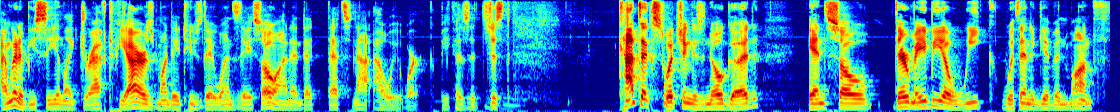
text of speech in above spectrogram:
I'm going to be seeing like draft PRs Monday, Tuesday, Wednesday, so on, and that that's not how we work because it's just mm. context switching is no good, and so there may be a week within a given month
